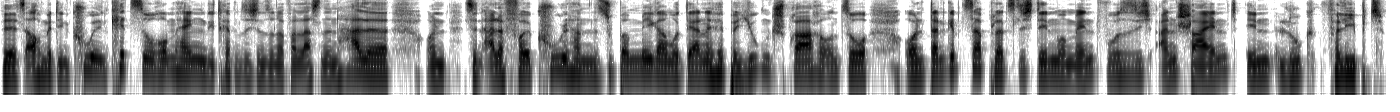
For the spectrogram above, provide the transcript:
will jetzt auch mit den coolen Kids so rumhängen. Die treffen sich in so einer verlassenen Halle und sind alle voll cool, haben eine super mega moderne, hippe Jugendsprache und so. Und dann gibt es da plötzlich den Moment, wo sie sich anscheinend in Luke verliebt.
